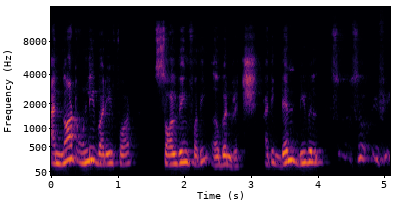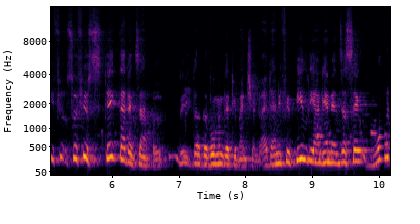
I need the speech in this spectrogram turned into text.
and not only worry for solving for the urban rich. I think then we will. So, so if, if, you so if you take that example, the, the, the, woman that you mentioned, right, and if you peel the onion and just say what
